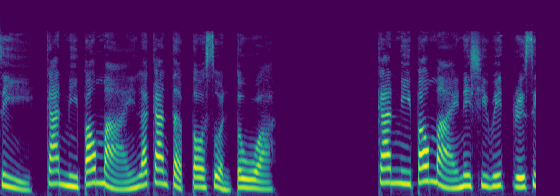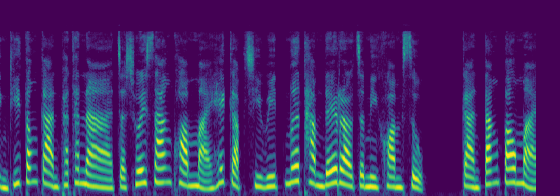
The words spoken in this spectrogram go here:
4. การมีเป้าหมายและการเติบโตส่วนตัว การมีเป้าหมายในชีวิตหรือสิ่งที่ต้องการพัฒนาจะช่วยสร้างความหมายให้กับชีวิตเมื่อทำได้เราจะมีความสุข การตั้งเป้าหมาย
